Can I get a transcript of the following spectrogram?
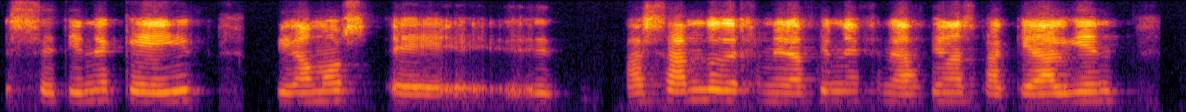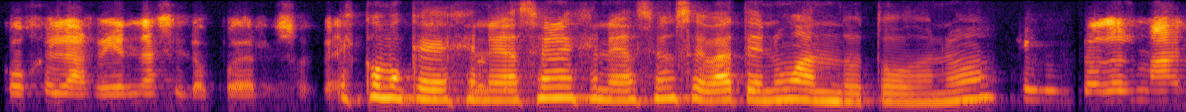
se tiene que ir, digamos, eh, pasando de generación en generación hasta que alguien coge las riendas y lo puede resolver. Es como que de generación en generación se va atenuando todo, ¿no? Todo es más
